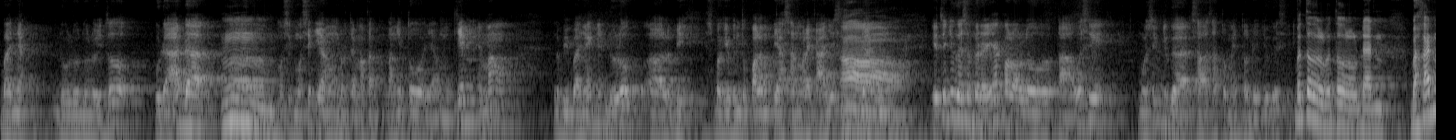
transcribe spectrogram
banyak dulu-dulu itu udah ada eh, musik-musik yang bertemakan tentang itu yang mungkin emang lebih banyaknya dulu eh, lebih sebagai bentuk pelampiasan mereka aja sih dan Oh. itu juga sebenarnya kalau lu tahu sih musik juga salah satu metode juga sih Betul betul dan bahkan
